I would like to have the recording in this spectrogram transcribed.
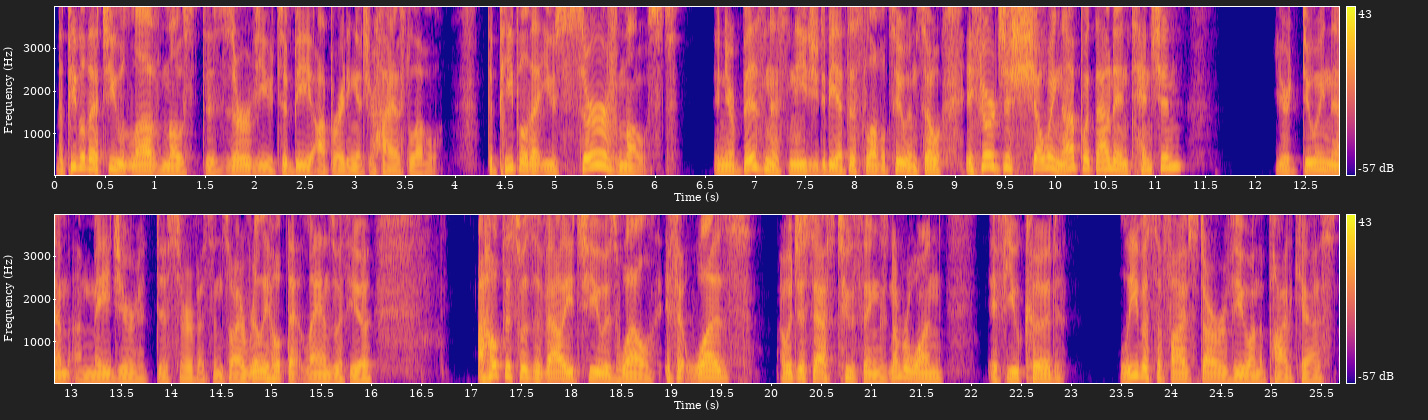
The people that you love most deserve you to be operating at your highest level. The people that you serve most in your business need you to be at this level too. And so if you're just showing up without intention, you're doing them a major disservice. And so I really hope that lands with you. I hope this was of value to you as well. If it was, I would just ask two things. Number one, if you could leave us a five star review on the podcast,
